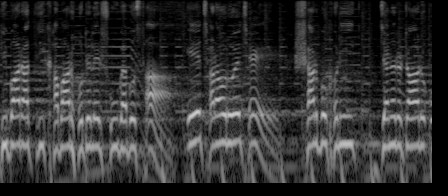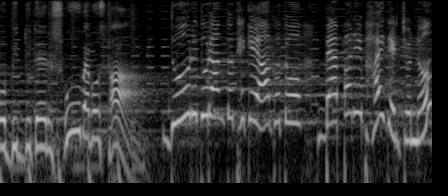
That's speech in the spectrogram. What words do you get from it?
দিবারাত্রি খাবার হোটেলের সুব্যবস্থা। এছাড়াও রয়েছে সার্বক্ষণিক জেনারেটর ও বিদ্যুতের সুব্যবস্থা। দূর দূরান্ত থেকে আগত ব্যাপারী ভাইদের জন্য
